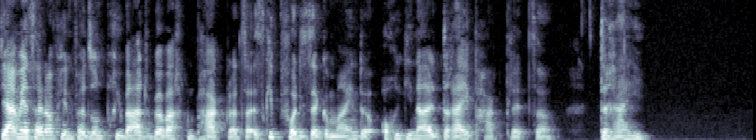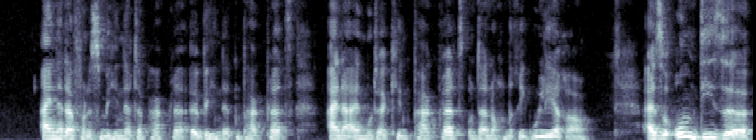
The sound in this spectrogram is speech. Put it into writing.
die haben jetzt halt auf jeden Fall so einen privat überwachten Parkplatz. Es gibt vor dieser Gemeinde original drei Parkplätze. Drei. Einer davon ist ein Behindertenparkplatz, äh, Behindertenparkplatz, einer ein Mutter-Kind-Parkplatz und dann noch ein regulärer. Also um diese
